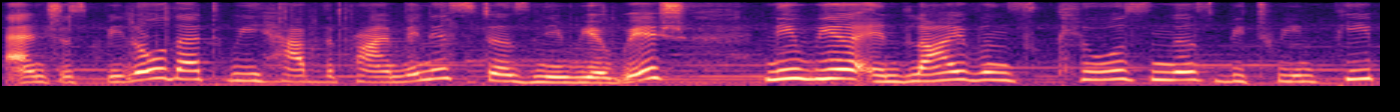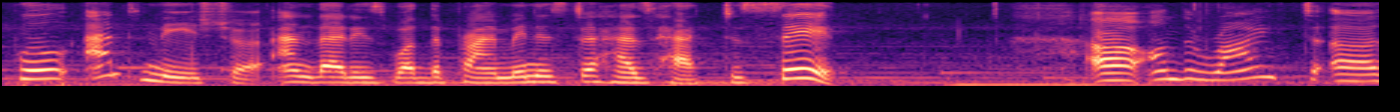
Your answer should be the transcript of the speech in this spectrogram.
And just below that, we have the prime minister's New Year wish. New Year enlivens closeness between people and nature, and that is what the prime minister has had to say. Uh, on the right uh,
